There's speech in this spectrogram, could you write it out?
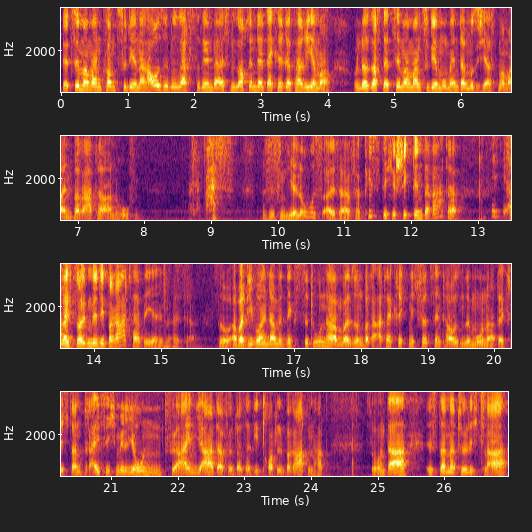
der Zimmermann kommt zu dir nach Hause, du sagst zu dem, da ist ein Loch in der Decke, reparier mal. Und da sagt der Zimmermann zu dir, Moment, da muss ich erstmal meinen Berater anrufen. Alter, was? Was ist denn hier los, Alter? Verpiss dich, schick den Berater. Ja. Vielleicht sollten wir die Berater wählen, Alter. So, aber die wollen damit nichts zu tun haben, weil so ein Berater kriegt nicht 14.000 im Monat, der kriegt dann 30 Millionen für ein Jahr dafür, dass er die Trottel beraten hat. So, und da ist dann natürlich klar,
